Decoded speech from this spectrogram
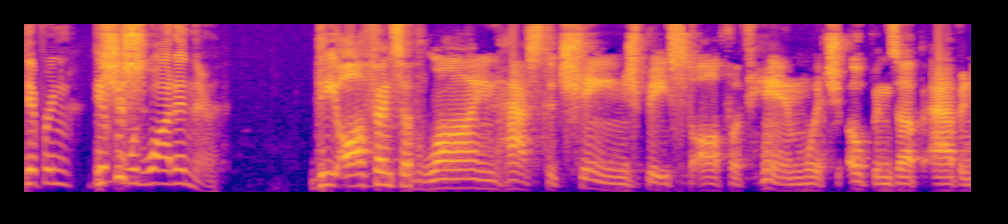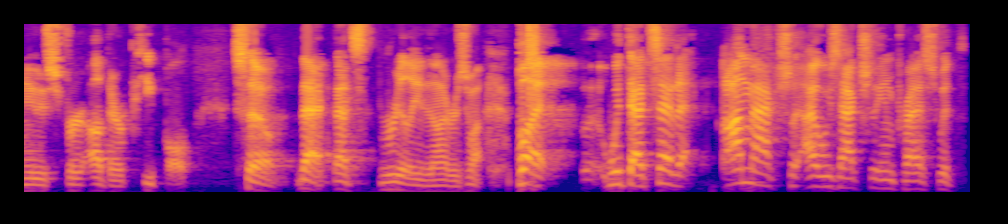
Different, different just- with Watt in there. the offensive line has to change based off of him, which opens up avenues for other people. So that that's really the only reason why. But with that said, I'm actually I was actually impressed with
